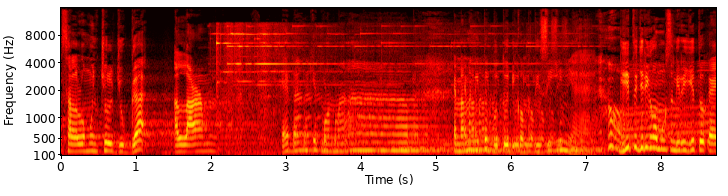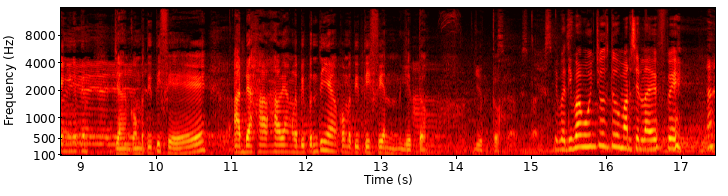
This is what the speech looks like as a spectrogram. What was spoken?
selalu muncul juga alarm eh bangkit mohon maaf. Eh memang itu butuh dikompetisiin ya. Gitu jadi ngomong sendiri gitu kayak ngingetin jangan kompetitif ya. Ada hal-hal yang lebih penting yang kompetitifin gitu. Gitu. Tiba-tiba muncul tuh Marcella FP. Ah,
